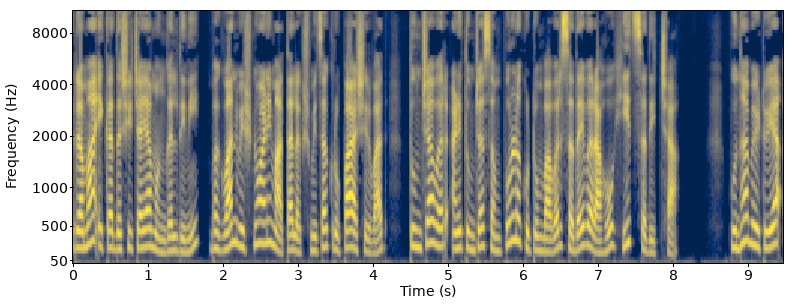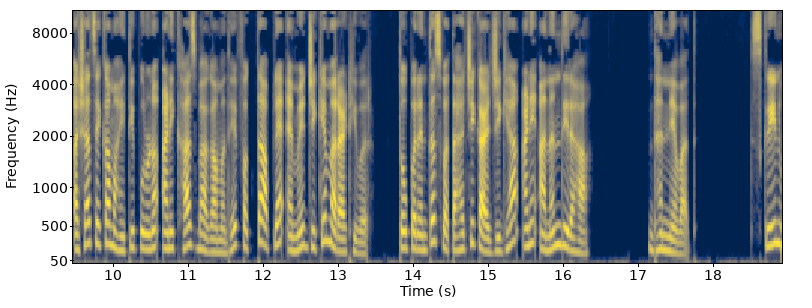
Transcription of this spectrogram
रमा एकादशीच्या या मंगलदिनी भगवान विष्णू आणि माता लक्ष्मीचा कृपा आशीर्वाद तुमच्यावर आणि तुमच्या संपूर्ण कुटुंबावर सदैव राहो हीच सदिच्छा. पुन्हा भेटूया अशाच एका माहितीपूर्ण आणि खास भागामध्ये फक्त आपल्या एम एच जी के मराठीवर. तोपर्यंत स्वतःची काळजी घ्या आणि आनंदी रहा. धन्यवाद. स्क्रीन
